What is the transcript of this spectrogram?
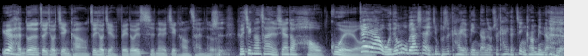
因为很多人追求健康、追求减肥，都是吃那个健康餐盒。是，可是健康餐盒现在都好贵哦。对。啊，我的目标现在已经不是开一个便当店，我是开一个健康便当店。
